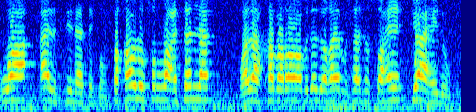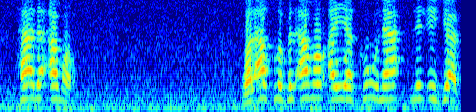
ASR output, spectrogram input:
وألسنتكم. فقوله صلى الله عليه وسلم وهذا خبر رواه أبو غير مسند صحيح جاهدوا. هذا أمر. والأصل في الأمر أن يكون للإيجاب.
